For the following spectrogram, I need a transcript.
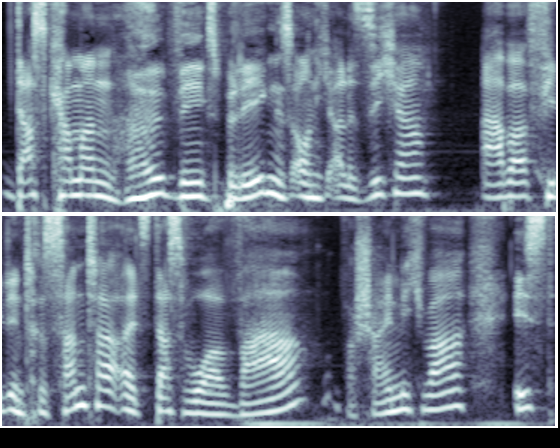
Das kann man halbwegs belegen, ist auch nicht alles sicher. Aber viel interessanter als das, wo er war, wahrscheinlich war, ist,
